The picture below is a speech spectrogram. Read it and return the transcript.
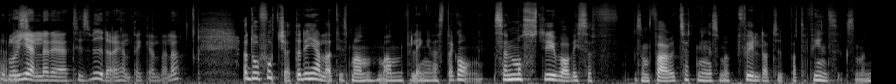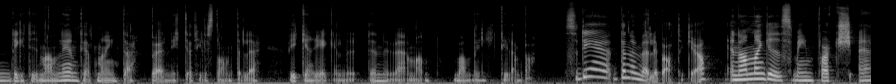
Och då gäller det tills vidare helt enkelt eller? Ja då fortsätter det gälla tills man, man förlänger nästa gång. Sen måste det ju vara vissa liksom, förutsättningar som är uppfyllda, typ att det finns liksom, en legitim anledning till att man inte börjar nyttja tillståndet eller vilken regel det nu är man, man vill tillämpa. Så det, den är väldigt bra tycker jag. En annan grej som införts eh,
